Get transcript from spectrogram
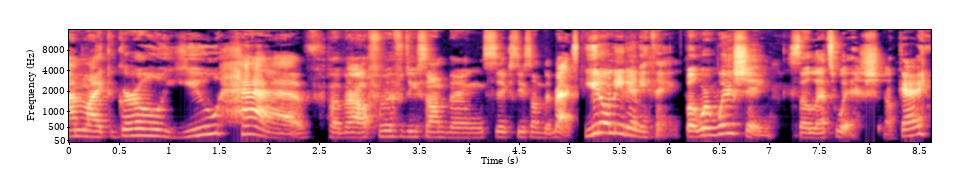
I'm like, girl, you have about 50 something, 60 something bags. You don't need anything, but we're wishing. So let's wish, okay?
